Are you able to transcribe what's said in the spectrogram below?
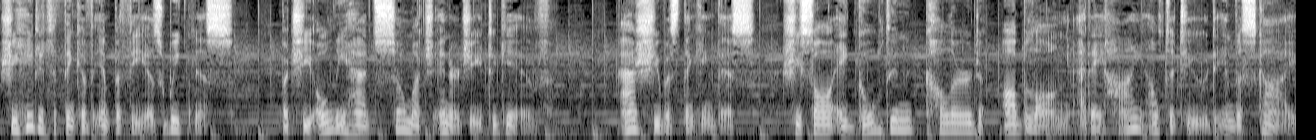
She hated to think of empathy as weakness, but she only had so much energy to give. As she was thinking this, she saw a golden colored oblong at a high altitude in the sky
